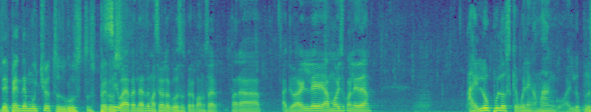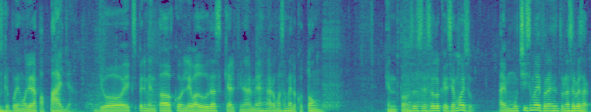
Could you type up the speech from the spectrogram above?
depende mucho de tus gustos. Pero sí, va a depender demasiado de los gustos, pero vamos a ver, para ayudarle a Moiso con la idea, hay lúpulos que huelen a mango, hay lúpulos que pueden oler a papaya. Yo he experimentado con levaduras que al final me dejan aromas a melocotón. Entonces, eso es lo que decía Moiso. Hay muchísima diferencia entre una cerveza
